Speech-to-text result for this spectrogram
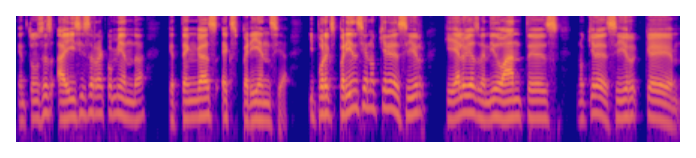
Entonces ahí sí se recomienda que tengas experiencia. Y por experiencia no quiere decir que ya lo hayas vendido antes, no quiere decir que,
